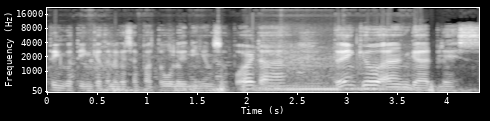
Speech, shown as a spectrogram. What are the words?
Thank you, thank you talaga sa patuloy ninyong suporta. Thank you and God bless.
